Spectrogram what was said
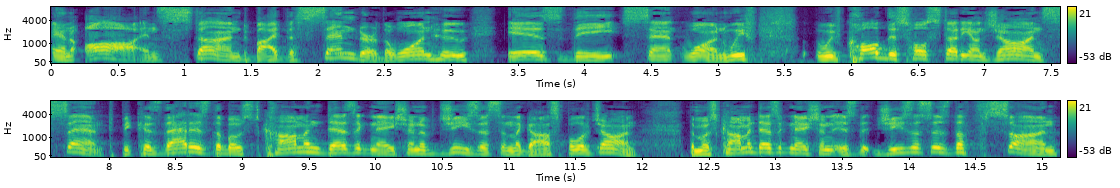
in awe and stunned by the sender, the one who is the sent one. We've, we've called this whole study on John sent because that is the most common designation of Jesus in the Gospel of John. The most common designation is that Jesus is the Son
